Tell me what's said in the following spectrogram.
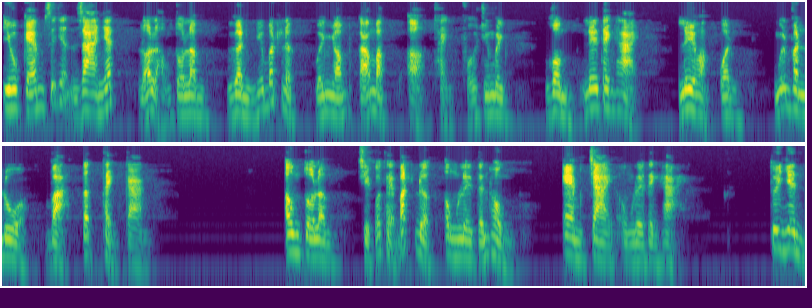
Yếu kém dễ nhận ra nhất đó là ông Tô Lâm gần như bất lực với nhóm cá mập ở thành phố Hồ Chí Minh gồm Lê Thanh Hải, Lê Hoàng Quân, Nguyễn Văn Đùa và Tất Thành Cang. Ông Tô Lâm chỉ có thể bắt được ông Lê Tấn Hùng, em trai ông Lê Thanh Hải. Tuy nhiên,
